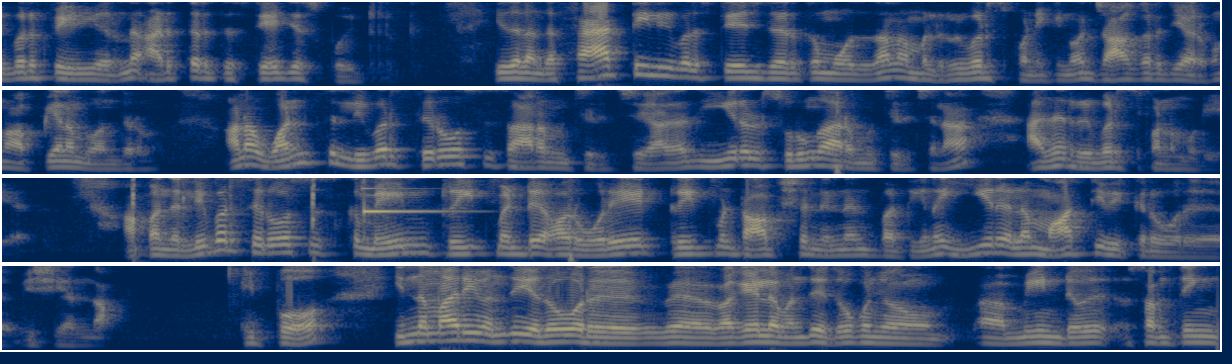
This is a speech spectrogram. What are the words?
liver ஃபெயிலியர்னு அடுத்தடுத்த ஸ்டேஜஸ் போயிட்டு இருக்கு இதில் அந்த ஃபேட்டி லிவர் ஸ்டேஜில் இருக்கும் போது தான் நம்ம ரிவர்ஸ் பண்ணிக்கணும் ஜாக்கிரதையாக இருக்கணும் அப்பயே நம்ம வந்துடணும். ஆனால் ஒன்ஸ் லிவர் சிரோசிஸ் ஆரம்பிச்சிருச்சு அதாவது ஈரல் சுருங்க ஆரம்பிச்சிருச்சுன்னா அதை ரிவர்ஸ் பண்ண முடியாது. அப்போ அந்த லிவர் சிரோசிஸ்க்கு மெயின் ட்ரீட்மெண்ட்டு அவர் ஒரே ட்ரீட்மெண்ட் ஆப்ஷன் என்னன்னு பார்த்தீங்கன்னா ஈரலை மாற்றி வைக்கிற ஒரு விஷயந்தான் இப்போது இந்த மாதிரி வந்து ஏதோ ஒரு வகையில் வந்து ஏதோ கொஞ்சம் மீண்டு சம்திங்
